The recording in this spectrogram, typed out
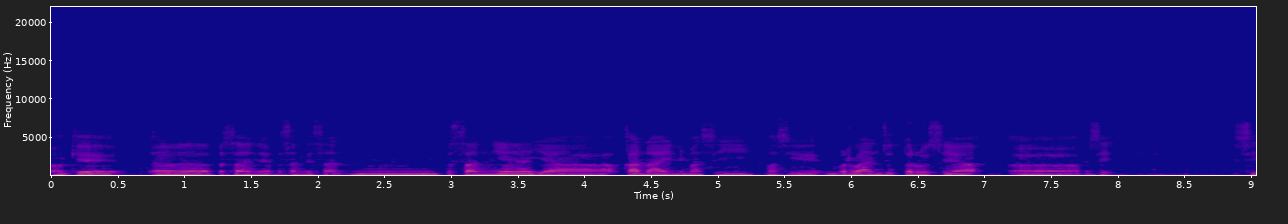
Oke, eh, pesannya pesan-pesan. Hmm, pesannya ya karena ini masih masih berlanjut terus ya. eh, apa sih si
